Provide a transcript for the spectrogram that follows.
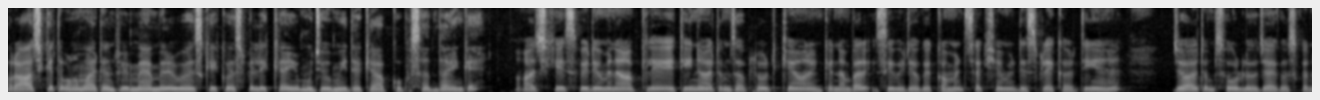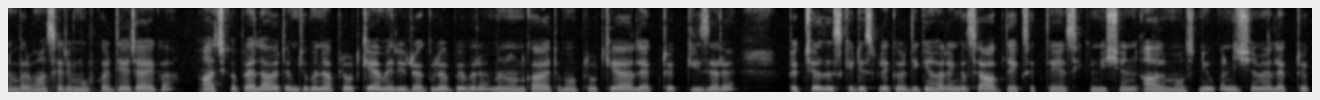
और आज के तमाम आइटम्स भी मैं मेरे वेस्ट की रिक्वेस्ट पर लेके आई हूँ, मुझे उम्मीद है कि आपको पसंद आएँगे। आज की इस वीडियो में मैंने आपके लिए 18 आइटम्स अपलोड किए और इनके नंबर इसी वीडियो के कमेंट सेक्शन में डिस्प्ले कर दिए हैं। जो आइटम सोल्ड हो जाएगा, उसका नंबर वहाँ से रिमूव कर दिया जाएगा। आज का पहला आइटम जो मैंने अपलोड किया है, मेरी रेगुलर व्यूवर है। मैंने उनका आइटम अपलोड किया है इलेक्ट्रिक गीज़र है। पिक्चर्स इसकी डिस्प्ले कर दी गई हर एंगल से आप देख सकते हैं। ऐसी कंडीशन आलमोस्ट न्यू कंडीशन में इलेक्ट्रिक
